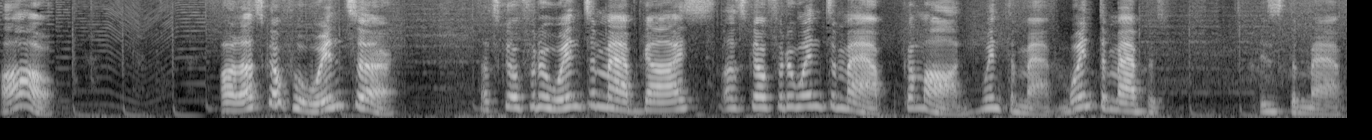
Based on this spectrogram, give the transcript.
Oh. Oh, let's go for winter. Let's go for the winter map, guys. Let's go for the winter map. Come on, winter map. Winter map is, is the map.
